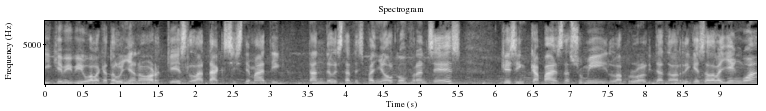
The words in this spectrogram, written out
i que viviu a la Catalunya Nord, que és l'atac sistemàtic tant de l'estat espanyol com francès que és incapaç d'assumir la pluralitat de la riquesa de la llengua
